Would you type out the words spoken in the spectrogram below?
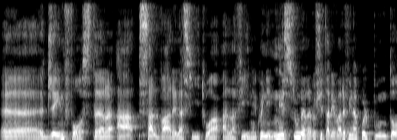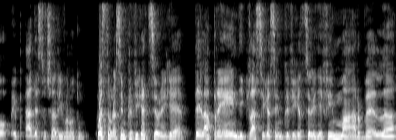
eh, Jane Foster a salvare la situa alla fine. Quindi nessuno era riuscito ad arrivare fino a quel punto e adesso ci arrivano tu. Questa è una semplificazione che te la prendi, classica semplificazione dei film Marvel,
